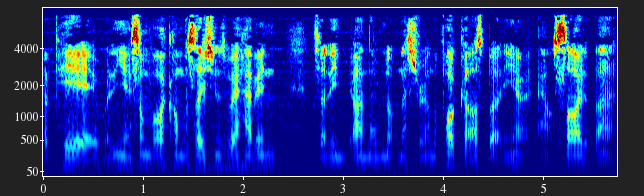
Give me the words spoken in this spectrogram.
appear. When you know some of our conversations we're having, certainly I know not necessarily on the podcast, but you know outside of that.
